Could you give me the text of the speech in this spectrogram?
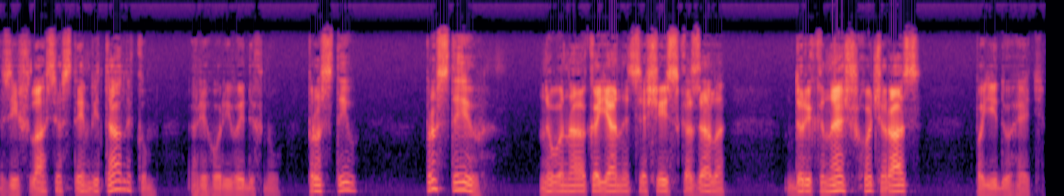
Зійшлася з тим Віталиком. Григорій видихнув. Простив, простив. Ну, вона, окаяниця, ще й сказала дорікнеш хоч раз, поїду геть.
